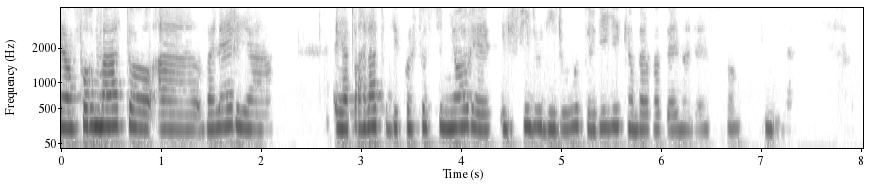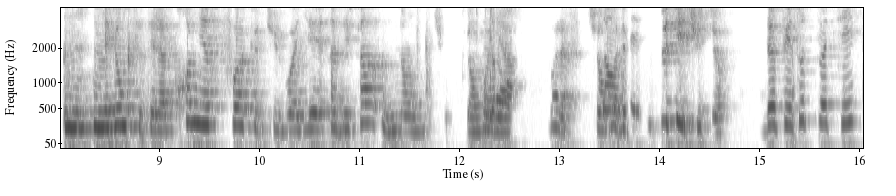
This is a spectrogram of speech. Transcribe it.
ha, informato a Valeria e ha parlato di questo signore, il figlio di lui, per dirgli che andava bene adesso. Mais donc, c'était la première fois que tu voyais un défunt? Ou non Tu, tu en voyais Non. un. Voilà, tu Non, c'est- petite, je suis sûre. Depuis toute petite,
